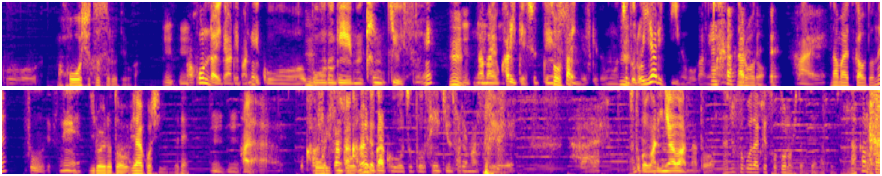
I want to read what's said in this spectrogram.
こまあ、放出するというか。うんう、まあ、本来であればね、こう、うんボードゲーム研究室のね、うん。名前を借りて出展したいんですけども、そうちょっとロイヤリティの方がね、なるほど。はい。名前使うとね、そうですね。いろいろとややこしいんでね。うんうんはいはいはい。川崎さんからかなりの額をちょっと請求されまして、はい。ちょっとこれ割に合わんなと。なんでそこだけ外の人みたいになってるんですか？中の人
